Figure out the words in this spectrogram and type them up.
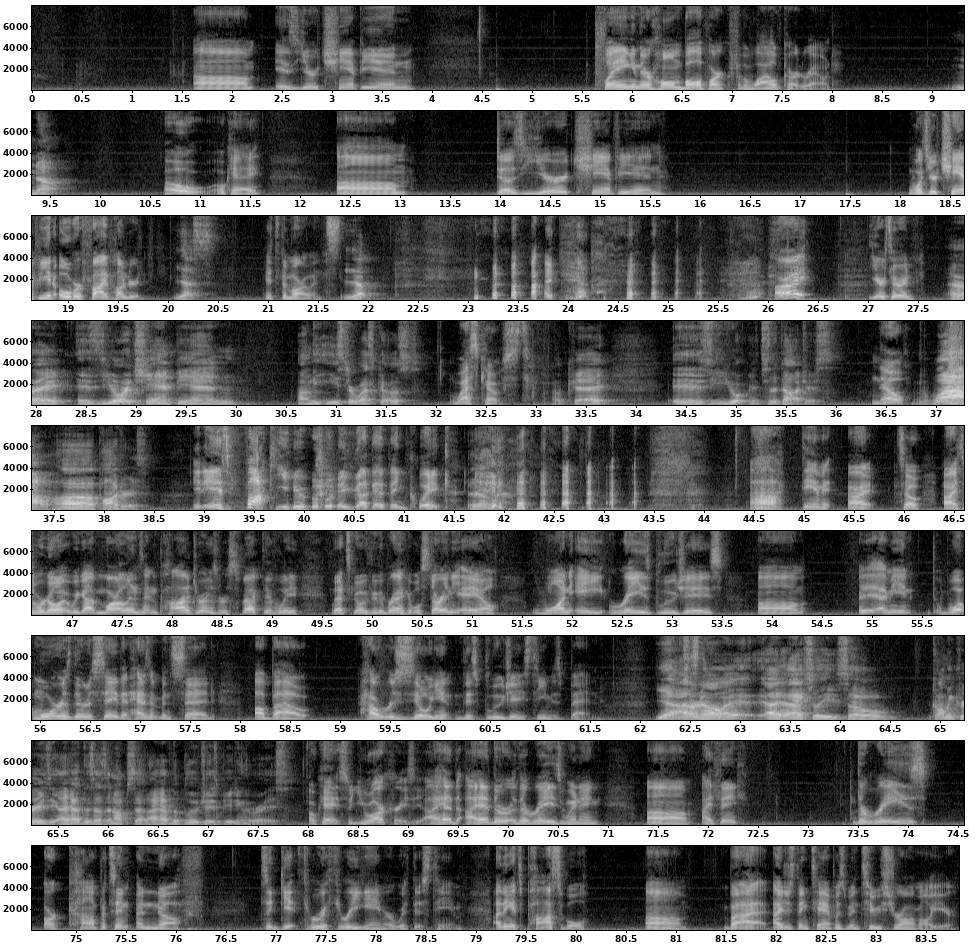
Um, is your champion playing in their home ballpark for the wild card round? No. Oh, okay. Um, does your champion was your champion over 500? Yes. It's the Marlins. Yep. All right, your turn. All right. Is your champion on the East or West Coast? West Coast. Okay. Is your it's the Dodgers? No, Wow. Uh, Padres. it is. Fuck you. you got that thing quick. Yep. Ah, damn it. All right. So, all right. So we're going. We got Marlins and Padres respectively. Let's go through the bracket. We'll start in the AL. One eight Rays Blue Jays. Um, I mean, what more is there to say that hasn't been said about how resilient this Blue Jays team has been? yeah, I don't know. I I actually so call me crazy. I had this as an upset. I have the Blue Jays beating the Rays. Okay, so you are crazy. I had I had the the Rays winning. Um, I think the Rays are competent enough to get through a three gamer with this team. I think it's possible, um, but I, I just think Tampa's been too strong all year.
